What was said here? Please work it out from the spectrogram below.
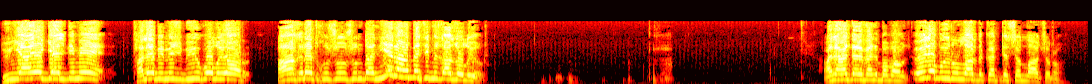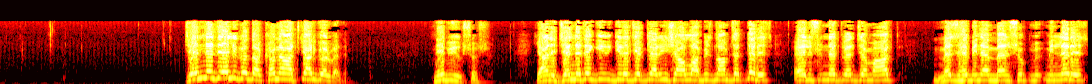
dünyaya geldi mi talebimiz büyük oluyor. Ahiret hususunda niye rağbetimiz az oluyor? Ali Haydar Efendi babamız öyle buyururlardı kaddesallahu aleyhi Cennet ehli kadar kanaatkar görmedim. Ne büyük söz. Yani cennete girecekler inşallah biz namzetleriz. Ehli sünnet vel cemaat mezhebine mensup müminleriz.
